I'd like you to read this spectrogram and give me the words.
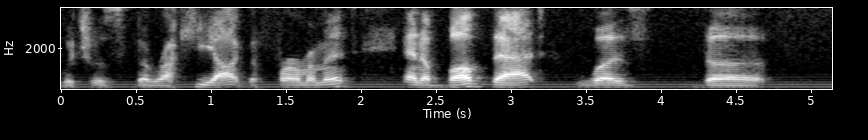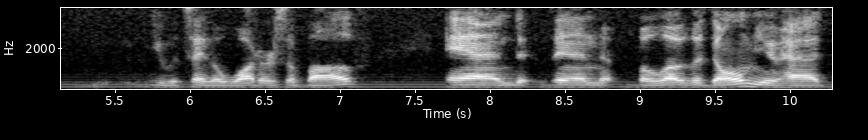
which was the rakiach, the firmament, and above that was the you would say the waters above. And then below the dome, you had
